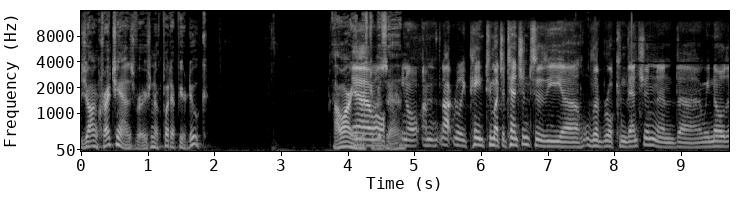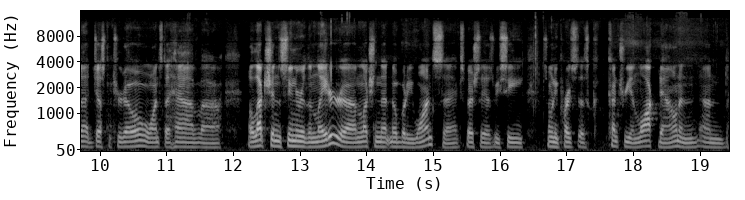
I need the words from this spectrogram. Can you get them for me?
Jean Chrétien's version of Put Up Your Duke. How are you, yeah, Mr. well, You know, I'm not really paying too much attention to the uh, Liberal convention, and uh, we know that Justin Trudeau wants to have uh, election sooner than later, uh, an election that nobody wants, uh, especially as we see so many parts of this country in lockdown and and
